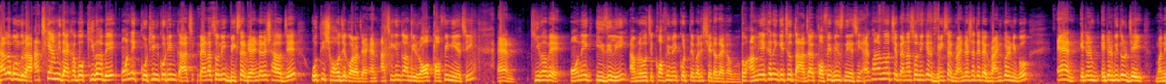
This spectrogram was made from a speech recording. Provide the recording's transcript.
হ্যালো বন্ধুরা, আজকে আমি দেখাবো কীভাবে অনেক কঠিন কঠিন কাজ প্যানাসোনিক মিক্সার গ্রাইন্ডারের সাহায্যে অতি সহজে করা যায়। অ্যান্ড আজকে কিন্তু আমি র কফি নিয়েছি। অ্যান্ড কীভাবে অনেক ইজিলি আমরা হচ্ছে কফি মেক করতে পারি সেটা দেখাবো। তো আমি এখানে কিছু তাজা কফি বিনস নিয়েছি। এখন আমি হচ্ছে প্যানাসোনিকের মিক্সার গ্রাইন্ডার সাথে এটা গ্রাইন্ড করে নিব। অ্যান্ড এটার এটার ভিতর যেই মানে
